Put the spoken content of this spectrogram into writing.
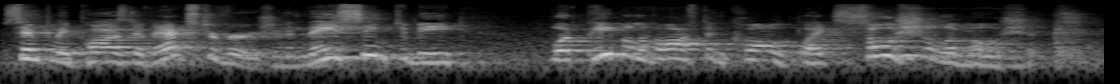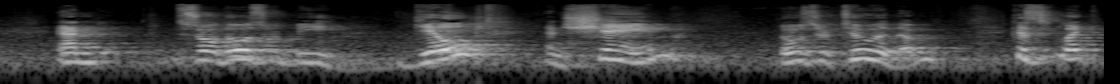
simply positive extroversion. And they seem to be what people have often called like social emotions. And so those would be guilt and shame those are two of them. Because, like,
